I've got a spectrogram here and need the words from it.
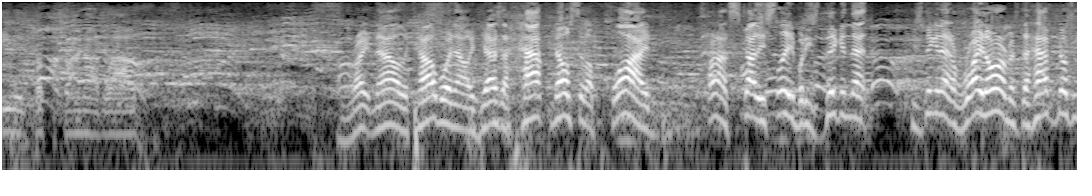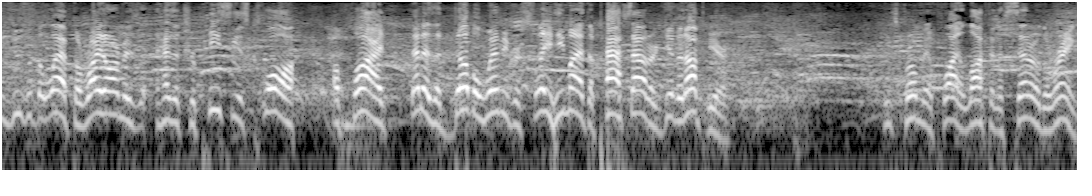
needed for crying out loud. And right now, the Cowboy now he has a half Nelson applied right on Scotty Slade, but he's digging that he's digging that right arm as the half Nelson's used with the left. The right arm is has a trapezius claw applied. That is a double whammy for Slade. He might have to pass out or give it up here. He's firmly applied, locked in the center of the ring.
